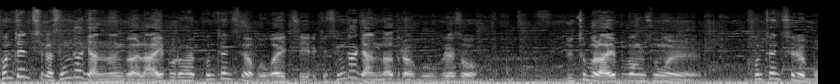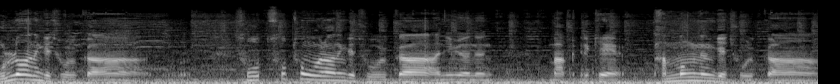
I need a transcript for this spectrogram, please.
콘텐츠가 생각이 안 나는 거야. 라이브로 할 콘텐츠가 뭐가 있지 이렇게 생각이 안 나더라고. 그래서 유튜브 라이브 방송을 콘텐츠를 뭘로 하는 게 좋을까? 소, 소통을 하는 게 좋을까? 아니면은 막 이렇게 밥 먹는 게 좋을까?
